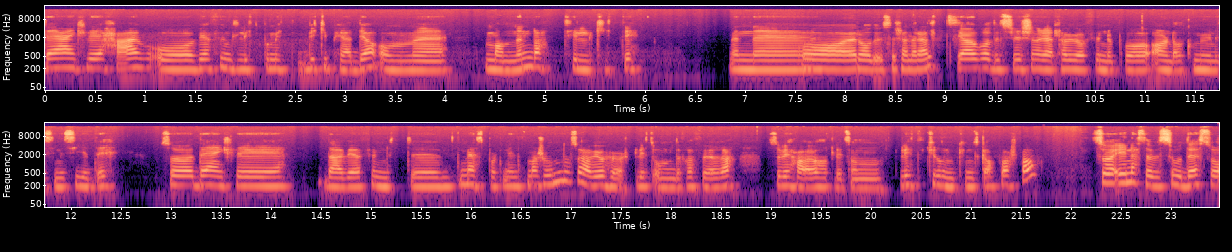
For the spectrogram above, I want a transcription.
det er egentlig her, og vi har funnet litt på Wikipedia om eh, mannen da, til Kitty. Men eh, Og rådhuset generelt. ja, rådhuset generelt har vi jo funnet på Arendal kommune sine sider. Så det er egentlig der vi har funnet eh, mesteparten av informasjonen. Og så har vi jo hørt litt om det fra før av. Så vi har jo hatt litt sånn litt grunnkunnskap, i hvert fall. Så i neste episode så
